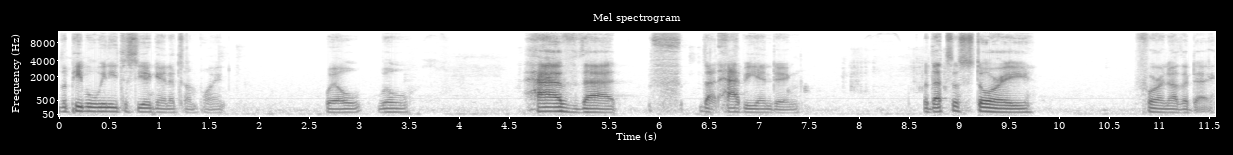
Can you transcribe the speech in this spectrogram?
the people we need to see again at some point. We'll we'll have that that happy ending. But that's a story for another day.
